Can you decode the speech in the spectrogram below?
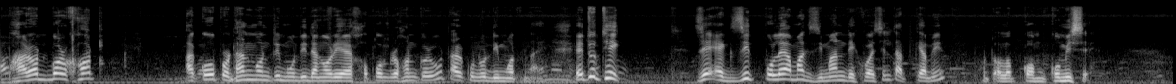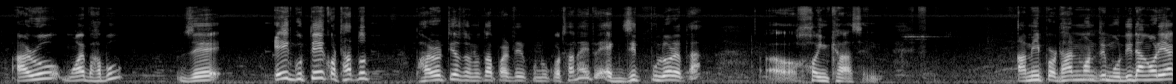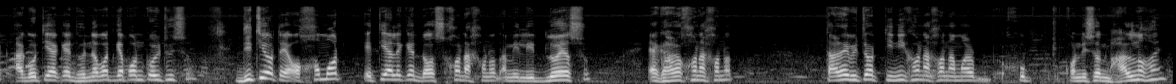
ভাৰতবৰ্ষত আকৌ প্ৰধানমন্ত্ৰী মোদী ডাঙৰীয়াই শপত গ্ৰহণ কৰিব তাৰ কোনো দ্বিমত নাই। এইটো ঠিক যে এক্সিট পলে আমাক যিমান দেখুৱাইছিল তাতকৈ আমি ভোট অলপ কম কমিছে। আৰু মই ভাবোঁ যে এই গোটেই কথাটোত ভাৰতীয় জনতা পাৰ্টীৰ কোনো কথা নাই এইটো এক্সিট পোলৰ এটা সংখ্যা আছিল। আমি প্ৰধানমন্ত্ৰী মোদী ডাঙৰীয়াক আগতীয়াকৈ ধন্যবাদ জ্ঞাপন কৰি থৈছোঁ। দ্বিতীয়তে অসমত এতিয়ালৈকে দহখন আসনত আমি লিড লৈ আছোঁ। এঘাৰখন আসনত। তাৰে ভিতৰত তিনিখন আসন আমাৰ খুব কণ্ডিশ্যন ভাল নহয়।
